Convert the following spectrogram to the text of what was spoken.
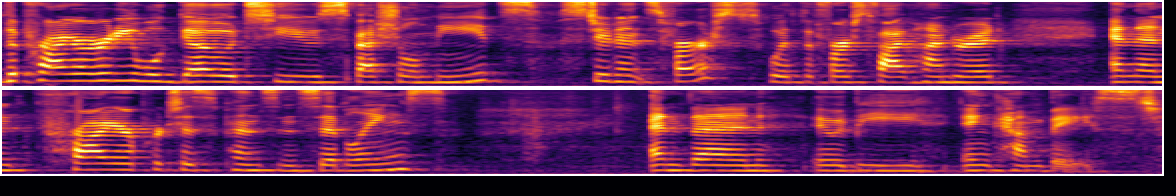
The priority will go to special needs students first with the first 500 and then prior participants and siblings. and then it would be income based.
